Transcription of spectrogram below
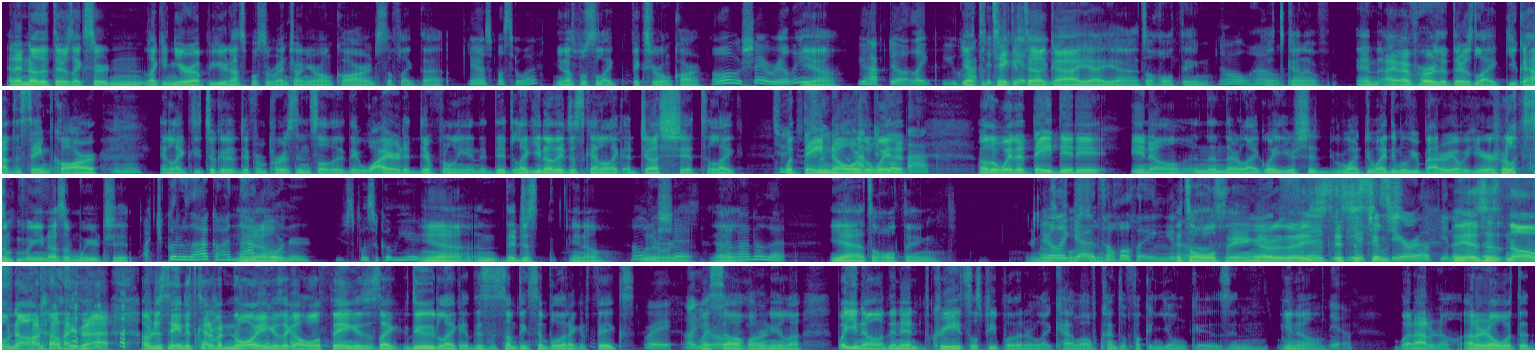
and I know that there's like certain like in Europe, you're not supposed to rent on your own car and stuff like that. You're not supposed to what? You're not supposed to like fix your own car. Oh shit! Really? Yeah, You have to like you, you have, to, take, it, to a guy. Yeah, yeah, it's a whole thing. Oh So wow. it's kind of, and I, I've heard that there's like you could have the same car, Mm-hmm. and like you took it to a different person, so they, they wired it differently, and they did like you know they just kind of like adjust shit to like To- what they so know or the way that back. or the way that they did it, you know, and then they're like, "Wait, your shit, why do why they move your battery over here?" or like some, you know, some weird shit. Why'd you go to that guy in You that know. corner? You're supposed to come here. Yeah, and they just, you know, Holy whatever. shit! is. I did not know that. yeah, it's a whole thing. not You're like, yeah, to. it's a whole thing. You know? It's a whole thing. It's, I don't know, it it's, just- yeah, Europe, you know. Yeah, it's just no, no, not like that. I'm just saying it's kind of annoying. It's like a whole thing. It's just like, dude, like this is something simple that I could fix right on myself. Your own. I don't even know. But you know, then it creates those people that are like have all kinds of fucking yonkers and you mm, know. Yeah. But I don't know. I don't know what the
